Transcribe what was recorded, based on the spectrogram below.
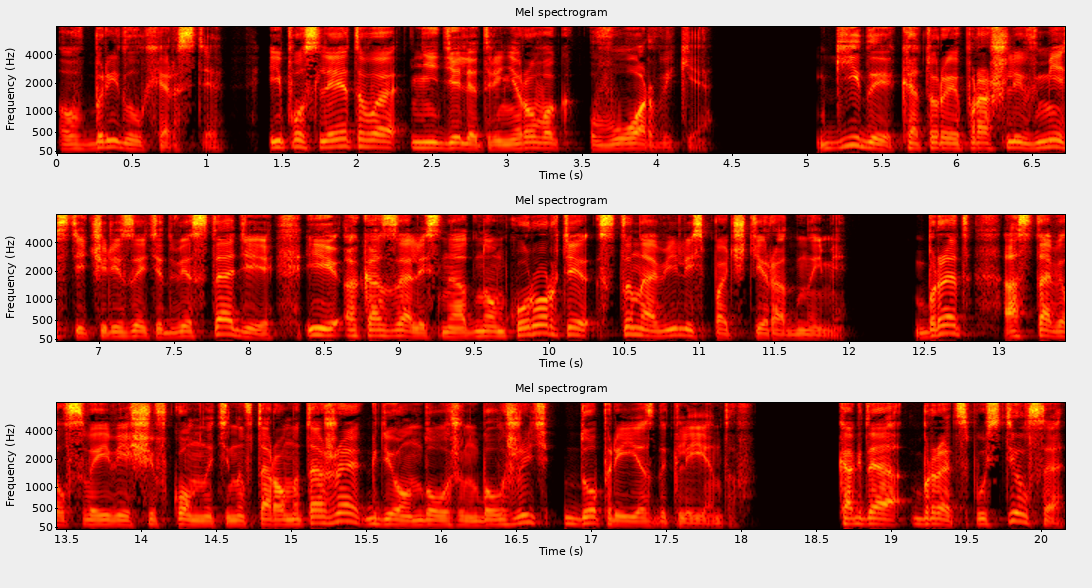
в Бридлхерсте, и после этого неделя тренировок в Уорвике. Гиды, которые прошли вместе через эти две стадии и оказались на одном курорте, становились почти родными. Брэд оставил свои вещи в комнате на втором этаже, где он должен был жить до приезда клиентов. Когда Брэд спустился,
